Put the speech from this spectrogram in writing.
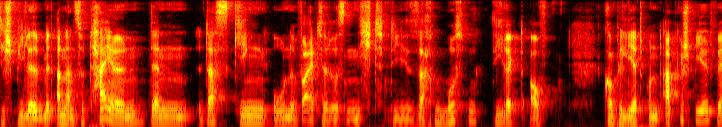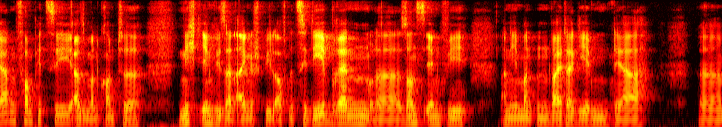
die Spiele mit anderen zu teilen, denn das ging ohne weiteres nicht. Die Sachen mussten direkt auf kompiliert und abgespielt werden vom PC. Also man konnte nicht irgendwie sein eigenes Spiel auf eine CD brennen oder sonst irgendwie an jemanden weitergeben, der äh,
